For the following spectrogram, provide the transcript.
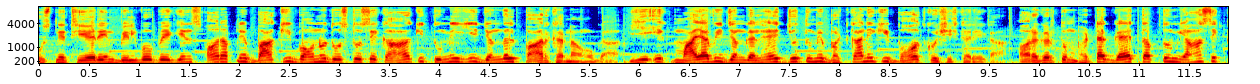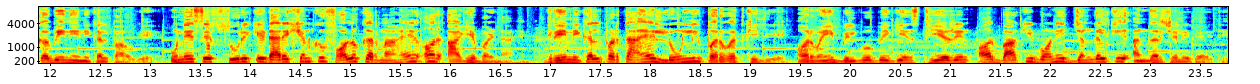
उसने थियरिन बिल्बो बेगिंस और अपने बाकी बौनों दोस्तों से कहा कि तुम्हें ये जंगल पार करना होगा। ये एक मायावी जंगल है जो तुम्हें भटकाने की बहुत कोशिश करेगा। और अगर तुम भटक गए, तब तुम यहाँ से कभी नहीं निकल पाओगे। उन्हें सिर्फ़ सूर्य के डायरेक्शन को फॉलो करना है और आगे बढ़ना है। ग्रे निकल पड़ता है लोनली पर्वत के लिए। और वहीं बिल्बो बिगिंस, थियरिन और बाकी बोने जंगल के अंदर चले गए थे।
